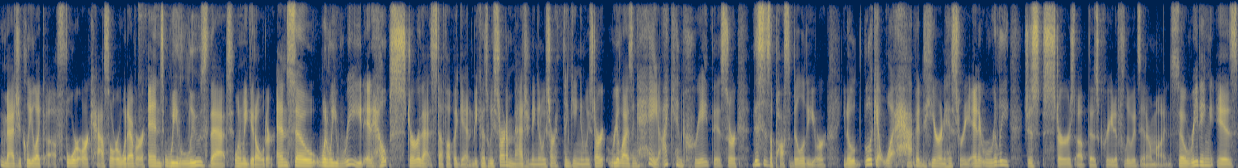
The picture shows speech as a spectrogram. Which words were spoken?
magically like a fort or a castle or whatever. And we lose that when we get older. And so when we read, it helps stir that stuff up again because we start imagining and we start thinking and we start realizing, hey, I can create this or this is a possibility or, you know, look at what happened here in history. And it really just stirs up those creative fluids in our minds. So reading is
